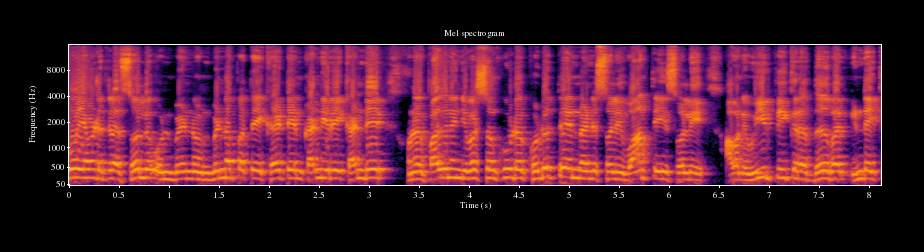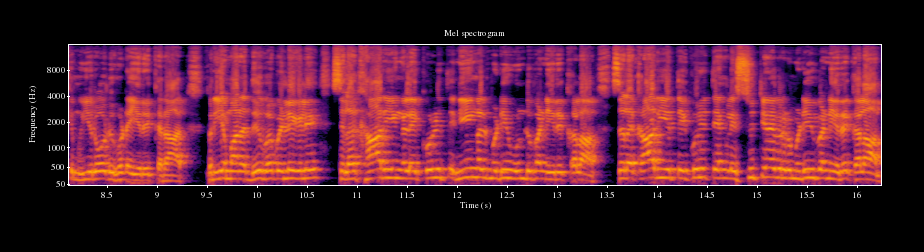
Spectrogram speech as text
போய் அவனிடத்துல சொல்லு உன் பெண் உன் விண்ணப்பத்தை கேட்டேன் கண்ணீரை கண்டேன் உனக்கு பதினஞ்சு வருஷம் கூட கொடுத்தேன் என்று சொல்லி வார்த்தையை சொல்லி அவனை உயிர்ப்பிக்கிற தேவன் இன்றைக்கும் உயிரோடு கூட இருக்கிறார். பிரியமான தேவ பிள்ளைகளே சில காரியங்களை குறித்து நீங்கள் முடிவு உண்டு பண்ணி இருக்கலாம். சில காரியத்தை குறித்து எங்களை சுற்றினவர்கள் முடிவு பண்ணி இருக்கலாம்.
